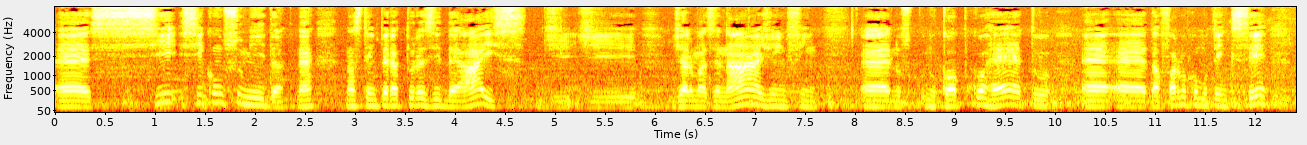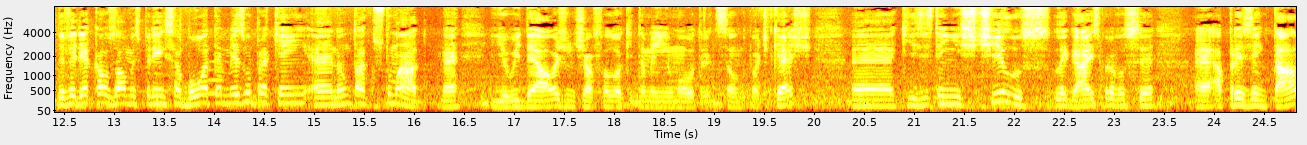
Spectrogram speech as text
é, se, se consumida né, nas temperaturas ideais de, de, de armazenagem, enfim, é, no, no, copo correto, é, é, da forma como tem que ser, deveria causar uma experiência boa até mesmo para quem é, não está acostumado. Né? E o ideal, a gente já falou aqui também em uma outra edição do podcast, que existem estilos legais para você é, apresentar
